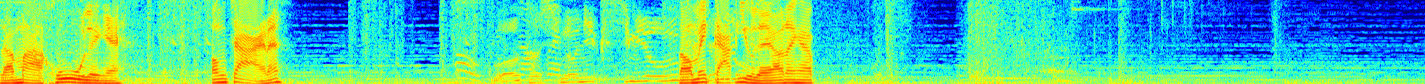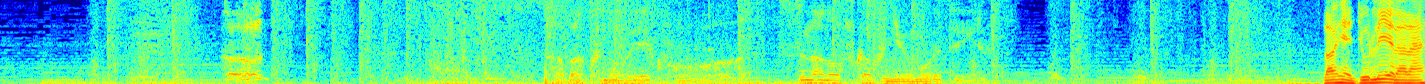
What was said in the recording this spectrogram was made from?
แล้วมาคู่เลยไง ต้องจ่ายนะ Ult is 私 not の ready. 憎しみを受けて เราไม่กักอยู่แล้วนะครับ 砂漠の栄光は砂の深くに埋もれている เราเห็นจูเลียนแล้วนะ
